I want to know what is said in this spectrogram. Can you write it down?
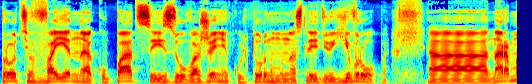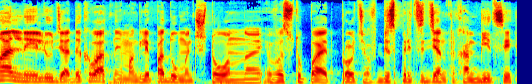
против военной оккупации из-за уважения к культурному наследию Европы. А, нормальные люди, адекватные, могли подумать, что он э, выступает против беспрецедентных амбиций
